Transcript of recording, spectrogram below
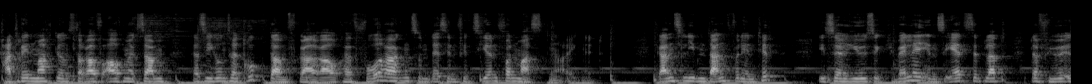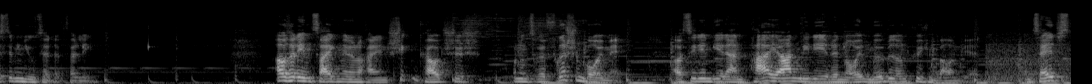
Katrin machte uns darauf aufmerksam, dass sich unser Druckdampfgarer auch hervorragend zum Desinfizieren von Masken eignet. Ganz lieben Dank für den Tipp die seriöse Quelle ins Ärzteblatt dafür ist im Newsletter verlinkt. Außerdem zeigen wir noch einen schicken Couchtisch und unsere frischen Bäume, aus denen wir in ein paar Jahren wieder ihre neuen Möbel und Küchen bauen werden. Und selbst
